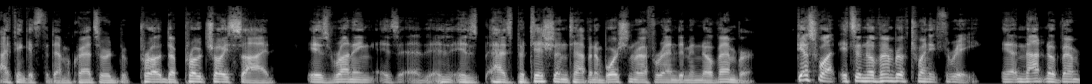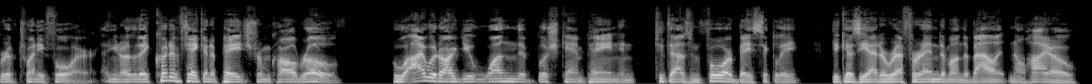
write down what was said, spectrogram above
I think it's the Democrats or the pro, the pro-choice side is running, is, is, has petitioned to have an abortion referendum in November. Guess what? It's in November of 23, not November of 24. You know, they could have taken a page from Karl Rove, who I would argue won the Bush campaign in 2004, basically because he had a referendum on the ballot in Ohio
